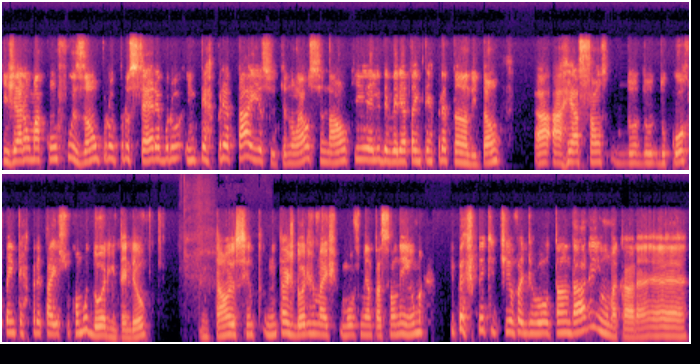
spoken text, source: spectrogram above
que gera uma confusão para o cérebro interpretar isso, que não é o sinal que ele deveria estar interpretando. Então, a, a reação do, do, do, corpo é interpretar isso como dor, entendeu? Então, eu sinto muitas dores, mas movimentação nenhuma. E perspectiva de voltar a andar nenhuma, cara. É...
